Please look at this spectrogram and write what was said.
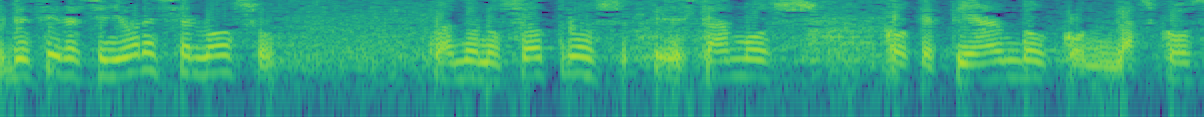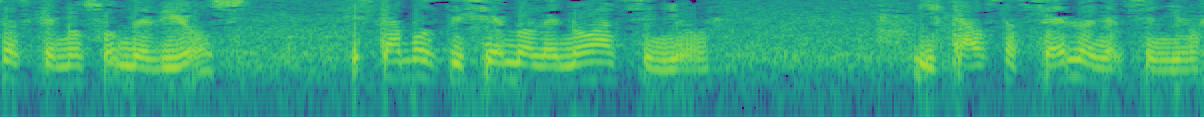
Es decir, el Señor es celoso. Cuando nosotros estamos coqueteando con las cosas que no son de Dios, estamos diciéndole no al Señor y causa celo en el Señor,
